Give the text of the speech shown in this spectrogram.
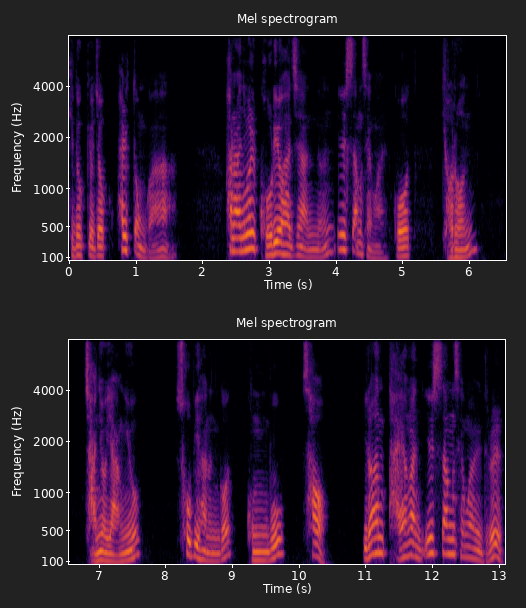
기독교적 활동과 하나님을 고려하지 않는 일상생활, 곧 결혼, 자녀 양육, 소비하는 것, 공부, 사업, 이러한 다양한 일상생활들을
